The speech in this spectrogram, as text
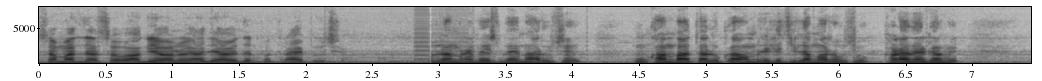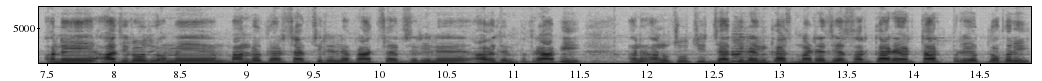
સમાજના સૌ આગેવાનોએ આજે આવેદનપત્ર આપ્યું છે. નામ રમેશભાઈ મારું છે. હું ખાંભા તાલુકા અમરેલી જિલ્લામાં રહું છું ખડાદર ગામે. અને આજરોજ અમે મામલતદાર સાહેબશ્રીને, પ્રાંત સાહેબશ્રીને આવેદનપત્ર આપી અને અનુસૂચિત જાતિના વિકાસ માટે જે સરકારે અર્થાત પ્રયત્નો કરી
